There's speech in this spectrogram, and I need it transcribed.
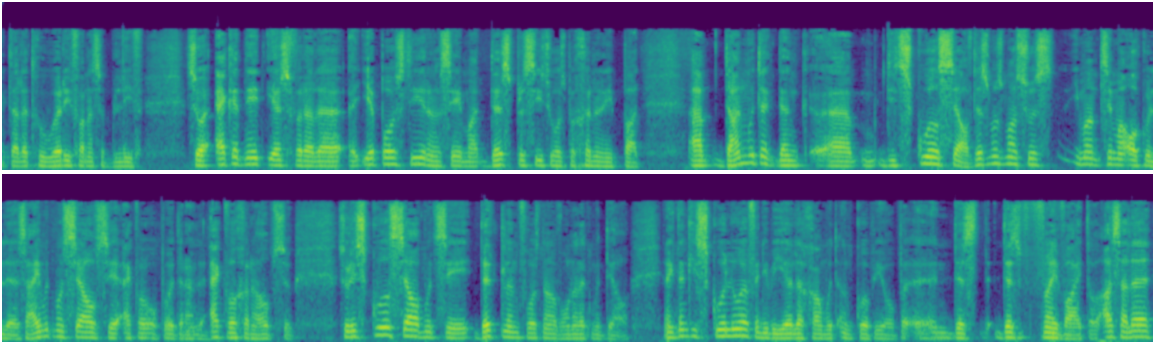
het hulle het gehoor hiervan asseblief. So ek het net eers vir hulle 'n e-pos stuur en gesê maar dis presies hoe ons begin in die pad. Ehm uh, dan moet ek dink ehm uh, die skool self. Dis mos maar soos iemand sê maar alkolikus. Hy moet homself sê ek wil ophou drink. Ek wil gaan hulp soek. So die skool self moet sê dit klink vir ons nou 'n wonderlike model. En ek dink die skoolloof en die beheerliggaam moet inkoop hierop. En dis dis vir my vital. As hulle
